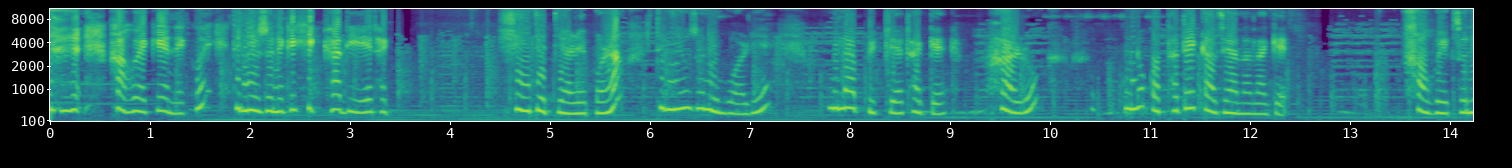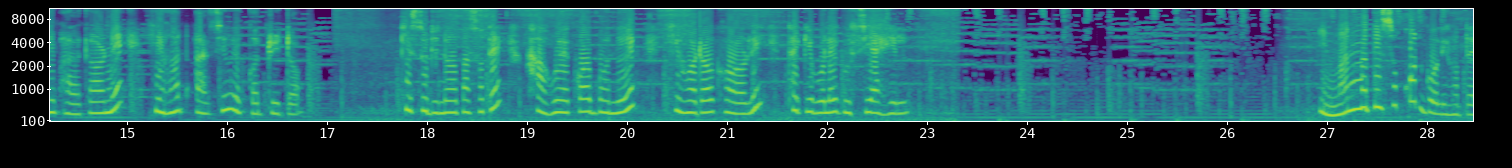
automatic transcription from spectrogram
শাহুৱেকে এনেকৈ তিনিওজনীকে শিক্ষা দিয়ে থাকে সেই তেতিয়াৰে পৰা তিনিওজনী বোৱাৰীয়ে মিলা প্ৰীতিৰে থাকে। আৰু কোনো কথাতেই কাজিয়া নালাগে। শাহুৱেকজনী ভাল কাৰণে সিহঁত আজিও একত্ৰিত। কিছুদিনৰ পাছতে শাহুৱেকৰ ভনীয়েক সিহঁতৰ ঘৰলৈ থাকিবলৈ গুচি আহিল। ইমান মাতিছো ক'ত গ'ল ইহঁতে?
